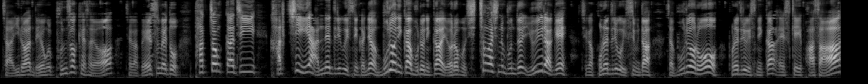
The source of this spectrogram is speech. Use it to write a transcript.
자 이러한 내용을 분석해서요. 제가 매수매도 타점까지 같이 안내드리고 있으니까요. 무료니까 무료니까 여러분 시청하시는 분들 유일하게 제가 보내드리고 있습니다. 자 무료로 보내드리고 있으니까 SK 바사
